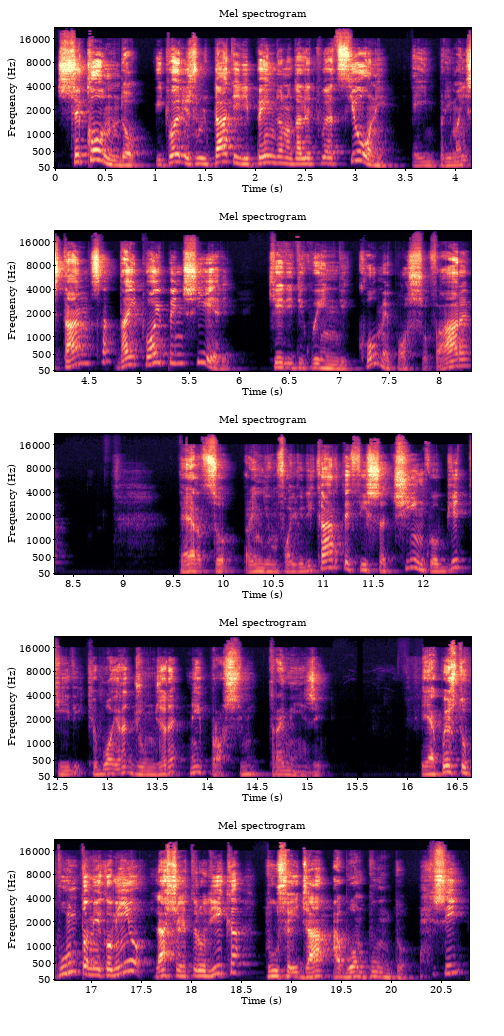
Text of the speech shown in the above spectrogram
Secondo, i tuoi risultati dipendono dalle tue azioni e in prima istanza dai tuoi pensieri. Chiediti quindi come posso fare? Terzo, prendi un foglio di carta e fissa 5 obiettivi che vuoi raggiungere nei prossimi 3 mesi. E a questo punto, amico mio, lascia che te lo dica, tu sei già a buon punto. Eh sì,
